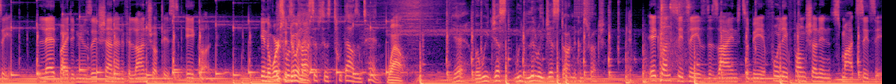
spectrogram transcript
team, led by the musician and philanthropist Akon. In the works this was of doing a that. concept since 2010. Wow. Yeah, but we just we literally just starting the construction. Akon City is designed to be a fully functioning smart city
